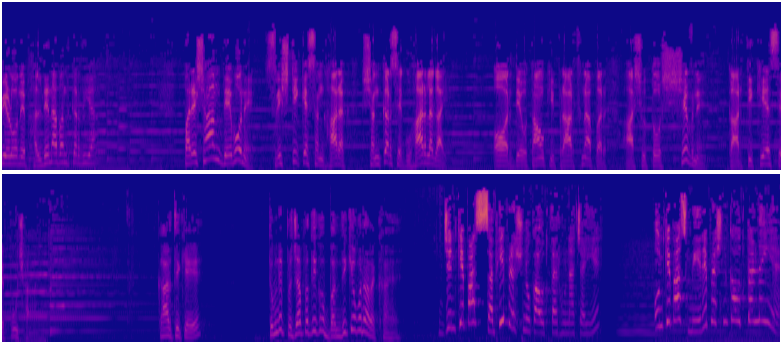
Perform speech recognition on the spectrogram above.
पेड़ों ने फल देना बंद कर दिया। परेशान देवों ने सृष्टि के संहारक शंकर से गुहार लगाई और देवताओं की प्रार्थना पर आशुतोष शिव ने कार्तिकेय से पूछा, कार्तिकेय, तुमने प्रजापति को बंदी क्यों बना रखा है? जिनके पास सभी प्रश्नों का उत्तर होना चाहिए उनके पास मेरे प्रश्न का उत्तर नहीं है।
